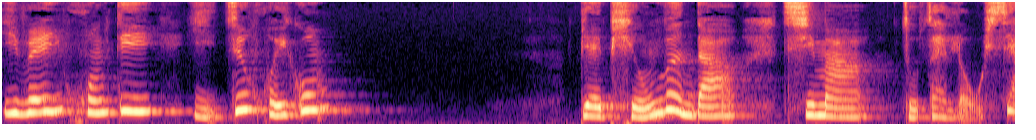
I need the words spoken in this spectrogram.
以为皇帝已经回宫，便平稳的骑马走在楼下。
